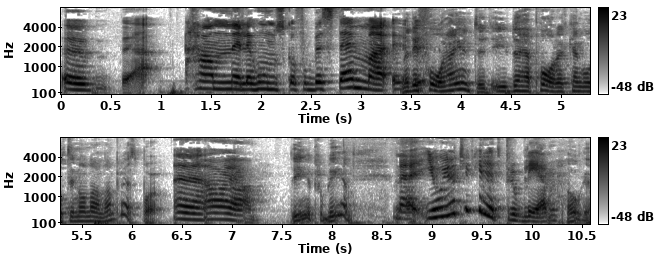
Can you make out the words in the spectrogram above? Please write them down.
eh, han eller hon ska få bestämma. eh, Men det får han ju inte. Det här paret kan gå till någon annan präst bara. eh, ja, ja. Det är inget problem. Nej, jo jag tycker det är ett problem. Okej.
